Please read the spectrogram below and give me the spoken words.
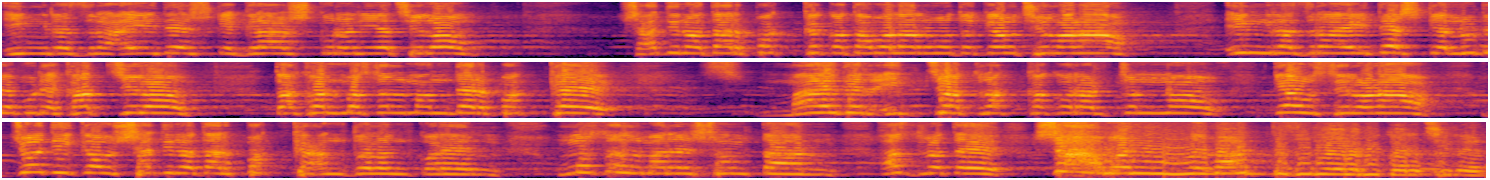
ইংরেজরা এই দেশকে গ্রাস করে নিয়েছিল, স্বাধীনতার পক্ষে কথা বলার মতো কেউ ছিল না। ইংরেজরা এই দেশকে লুটে পুটে খাচ্ছিল। তখন মুসলমানদের পক্ষে মায়েদের ইজ্জত রক্ষা করার জন্য কেউ ছিল না। যদি কেউ স্বাধীনতার পক্ষে আন্দোলন করেন, মুসলমানের সন্তান হজরতে করেছিলেন।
